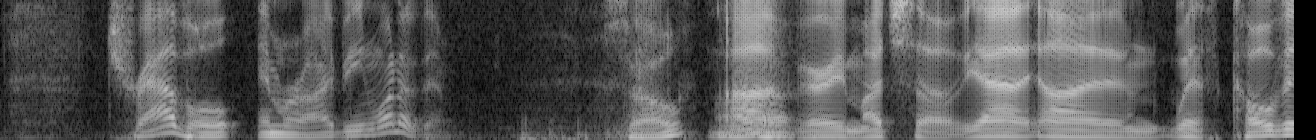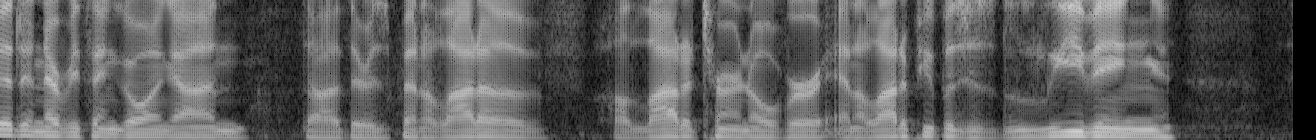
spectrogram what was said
Travel MRI being one of them. So, Uh, very much so. Yeah, uh, with COVID and everything going on, uh, there's been a lot of a lot of turnover and a lot of people just leaving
